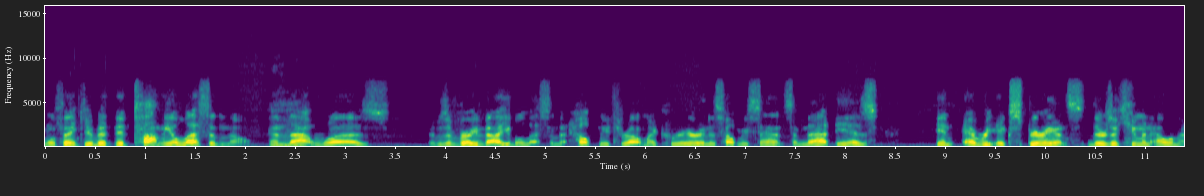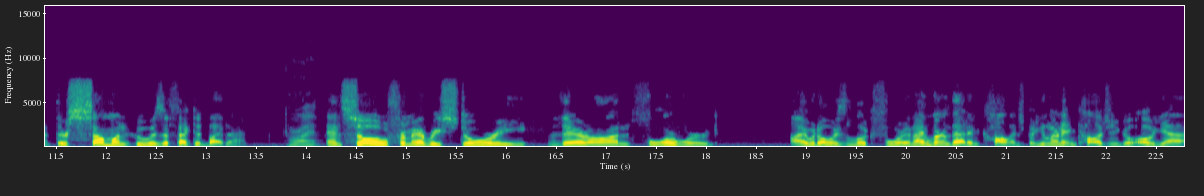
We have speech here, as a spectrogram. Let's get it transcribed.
Well, thank you. But it taught me a lesson, though, and Mhm. that was it was a very valuable lesson that helped me throughout my career and has helped me since. And that is, in every experience, there's a human element. There's someone who is affected by that. Right. And so, from every story thereon forward, I would always look for, and I learned that in college. But you learn it in college, and you go, "Oh yeah."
